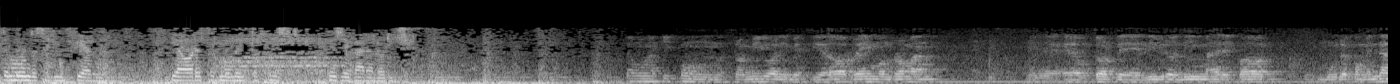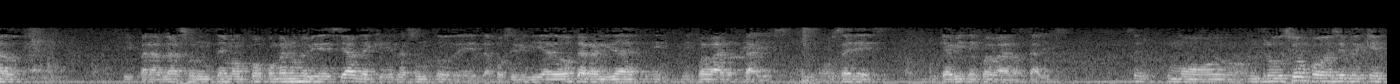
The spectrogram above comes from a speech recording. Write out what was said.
Este mundo es el infierno y ahora es el momento justo de llegar al origen. Estamos aquí con nuestro amigo, el investigador Raymond Roman, eh, el autor del libro Enigmas del Ecuador, muy recomendado, y para hablar sobre un tema un poco menos evidenciable, que es el asunto de la posibilidad de otra realidad en, en Cueva de los Tallos, o seres que habiten Cueva de los Tallos. Como introducción puedo decirle que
